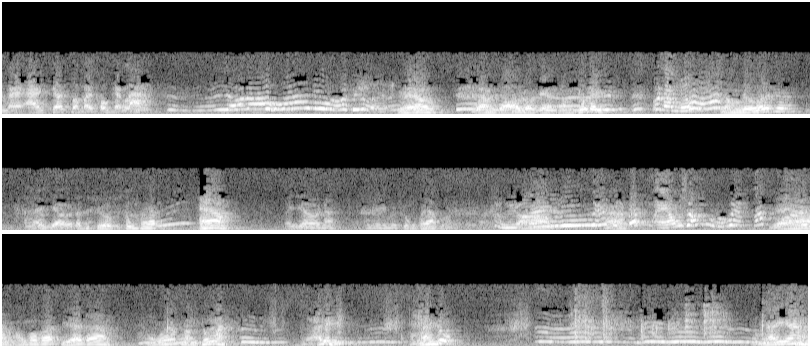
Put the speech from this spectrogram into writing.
trong này ai chết mà mày thổi càng lá? Nghe không? Quan võ rồi kìa nằm trước đi. Nằm nữa chứ. Nãy giờ đánh chưa trúng phép. Thấy không? Bây giờ nè vậy mới trúng phép rồi. Đó. không hả? đất mẹo sống của phép đất dạ không không có phép gì hết không? Không có phép nằm xuống này. Dậy đi. Nằm ngay xuống. Nằm ngay nha.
